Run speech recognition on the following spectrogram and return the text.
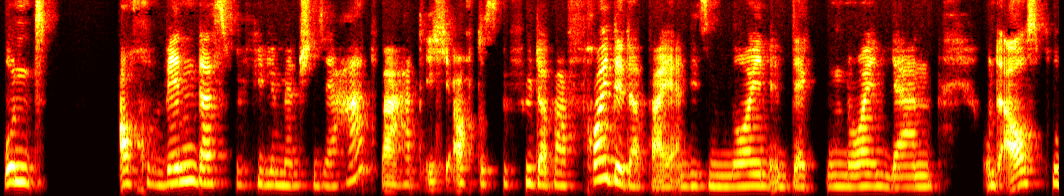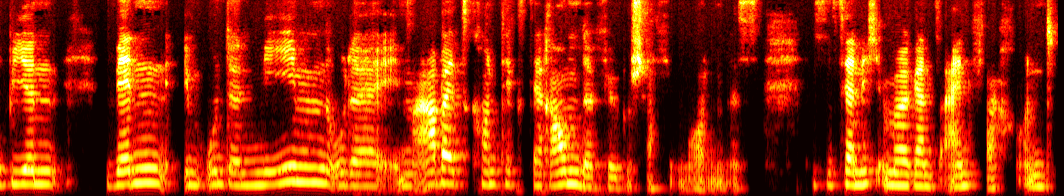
Und auch wenn das für viele Menschen sehr hart war, hatte ich auch das Gefühl, da war Freude dabei an diesem neuen Entdecken, neuen Lernen und Ausprobieren, wenn im Unternehmen oder im Arbeitskontext der Raum dafür geschaffen worden ist. Das ist ja nicht immer ganz einfach. Und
